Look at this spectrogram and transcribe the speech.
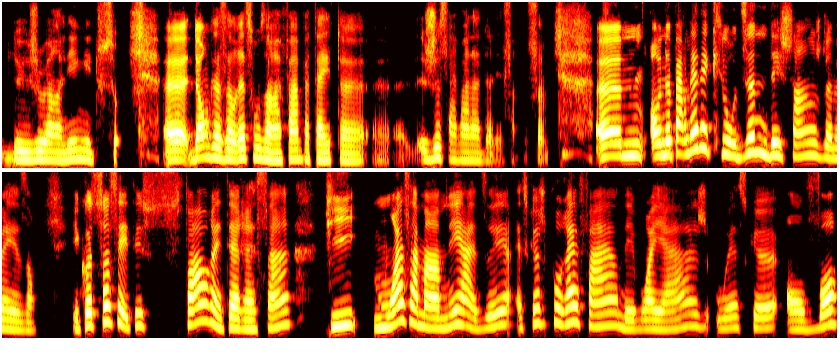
le jeu en ligne et tout ça. Euh, donc, ça s'adresse aux enfants peut-être juste avant l'adolescence. on a parlé avec Claudine d'échange de maison. Écoute, ça, ça a été fort intéressant. Puis moi, ça m'a amené à dire, est-ce que je pourrais faire des voyages ou est-ce qu'on va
